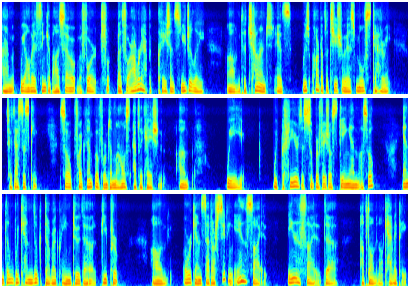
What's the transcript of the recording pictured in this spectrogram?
um, we always think about. So for, for but for our applications, usually um, the challenge is which part of the tissue is most scattering. So that's the skin. So for example, for the mouse application, um, we we clear the superficial skin and muscle, and then we can look directly into the deeper uh, organs that are sitting inside inside the abdominal cavity.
